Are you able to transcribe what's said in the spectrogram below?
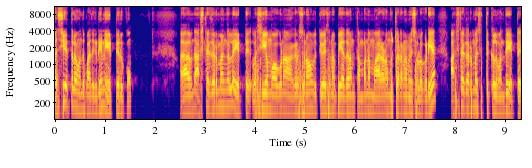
வசியத்தில் வந்து பார்த்துக்கிட்டிங்கன்னா எட்டு இருக்கும். அதாவது வந்து அஷ்டகர்மங்களில் எட்டு. வசியம் மோகனம் அகர்ஷனம் வித்வேசனம் பேதனம் தம்பனம் மாரணம் உச்சாரணம் என்று சொல்லக்கூடிய அஷ்டகர்ம சித்துக்கள் வந்து எட்டு.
